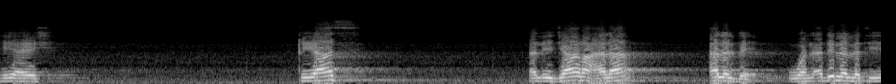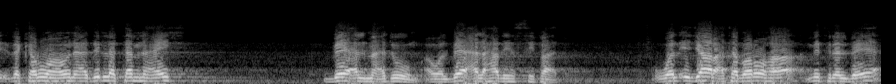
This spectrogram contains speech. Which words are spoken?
هي إيش؟ قياس الإجارة على على البيع. والأدلة التي ذكروها هنا أدلة تمنع إيش؟ بيع المعدوم أو البيع على هذه الصفات. والإجارة اعتبروها مثل البيع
